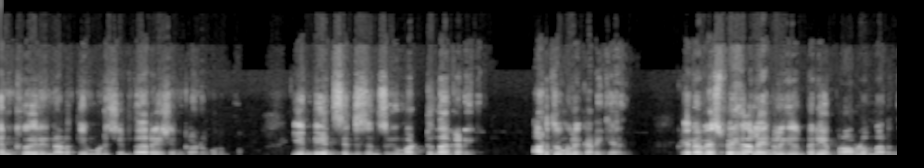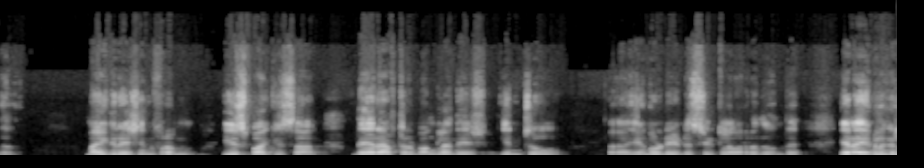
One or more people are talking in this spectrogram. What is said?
என்கொயரி நடத்தி முடிச்சுட்டு தான் ரேஷன் கார்டு கொடுப்போம். இந்தியன் சிட்டிசன்ஸுக்கு மட்டும்தான் கிடைக்கும். அடுத்தவங்களுக்கு கிடைக்காது. ஏன்னா வெஸ்ட் பெங்கால் எங்களுக்கு பெரிய ப்ராப்ளமாக இருந்தது. Migration from East Pakistan there after Bangladesh into எங்களுடைய டிஸ்ட்ரிக்டில் வர்றது வந்து ஏன்னா எங்களுக்கு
